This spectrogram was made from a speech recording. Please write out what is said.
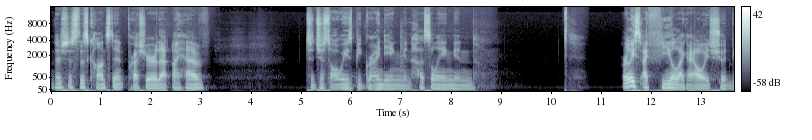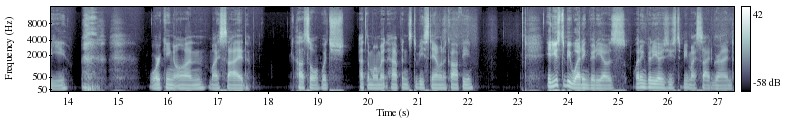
there's just this constant pressure that I have to just always be grinding and hustling and or at least I feel like I always should be working on my side hustle, which at the moment happens to be stamina coffee. It used to be wedding videos. Wedding videos used to be my side grind.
